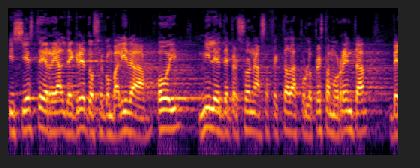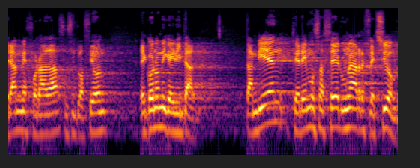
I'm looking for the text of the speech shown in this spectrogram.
y si este Real Decreto se convalida hoy, miles de personas afectadas por los préstamos renta verán mejorada su situación económica y vital. También queremos hacer una reflexión.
